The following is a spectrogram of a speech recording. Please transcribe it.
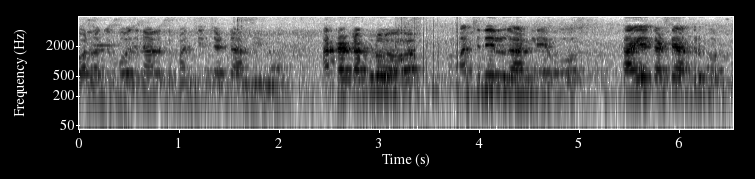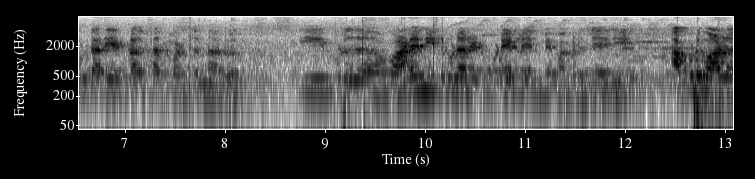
వాళ్ళకి భోజనాలకి మంచి చెడ్డ నేను అట్లాంటప్పుడు మంచినీళ్ళు కానీ లేవు తాగే కంటే అందరూ కొనుక్కుంటారు ఎట్లా పడుతున్నారు. ఇప్పుడు వాడే నీళ్ళు కూడా రెండు మూడేళ్ళు లేదు మేము అక్కడ చేరి అప్పుడు వాళ్ళు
